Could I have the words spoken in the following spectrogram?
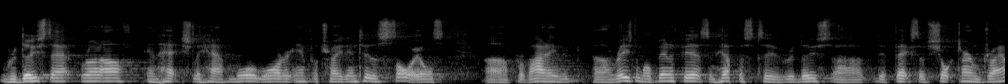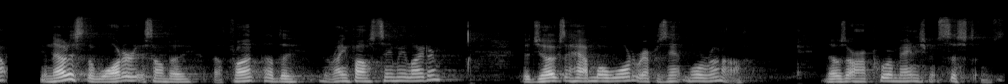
reduce that runoff and actually have more water infiltrate into the soils, uh, providing uh, reasonable benefits and help us to reduce uh, the effects of short-term drought. You notice the water that's on the, the front of the, the rainfall simulator. The jugs that have more water represent more runoff. Those are our poor management systems.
